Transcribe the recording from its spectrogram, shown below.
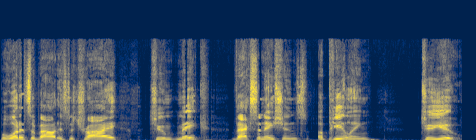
but what it's about is to try to make vaccinations appealing to you,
